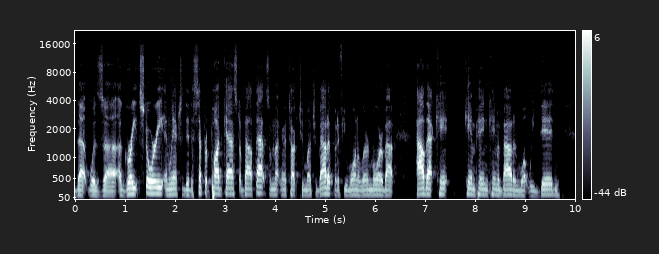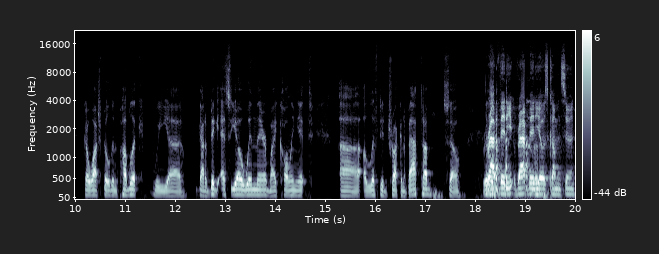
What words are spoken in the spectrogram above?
that was uh, a great story, and we actually did a separate podcast about that. So I'm not going to talk too much about it. But if you want to learn more about how that campaign came about and what we did, go watch Build in Public. We uh, got a big SEO win there by calling it uh, a lifted truck in a bathtub. So really, rap video, rap videos coming soon.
